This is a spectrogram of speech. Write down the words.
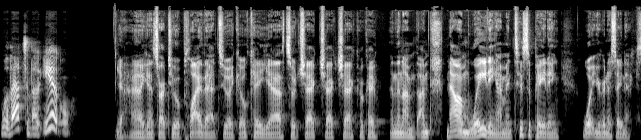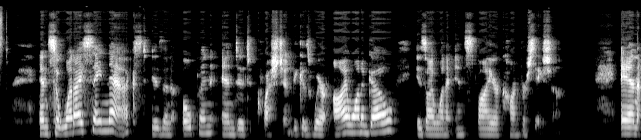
Well, that's about you. Yeah, and I can start to apply that to like, okay, yeah, so check, check, check, okay, and then I'm, I'm now I'm waiting, I'm anticipating what you're going to say next. And so what I say next is an open-ended question because where I want to go is I want to inspire conversation. And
